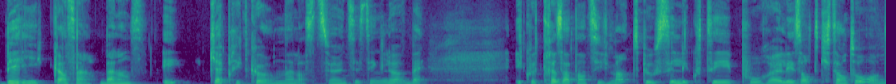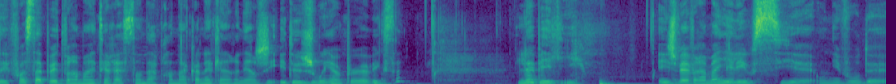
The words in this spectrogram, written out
bélier, cancer, balance et capricorne. Alors, si tu as un de ces signes-là, ben, écoute très attentivement. Tu peux aussi l'écouter pour euh, les autres qui t'entourent. Des fois, ça peut être vraiment intéressant d'apprendre à connaître leur énergie et de jouer un peu avec ça. Le bélier. Et je vais vraiment y aller aussi euh, au niveau de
